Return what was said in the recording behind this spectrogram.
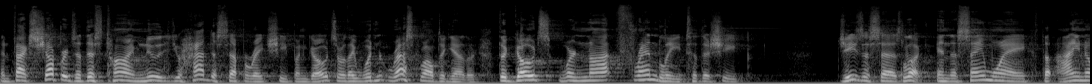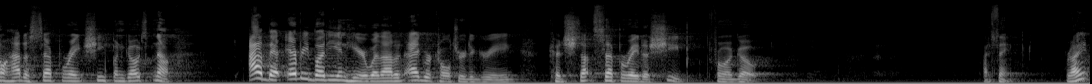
In fact, shepherds at this time knew that you had to separate sheep and goats or they wouldn't rest well together. The goats were not friendly to the sheep. Jesus says, Look, in the same way that I know how to separate sheep and goats. Now, I bet everybody in here without an agriculture degree could sh- separate a sheep from a goat. I think, right?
